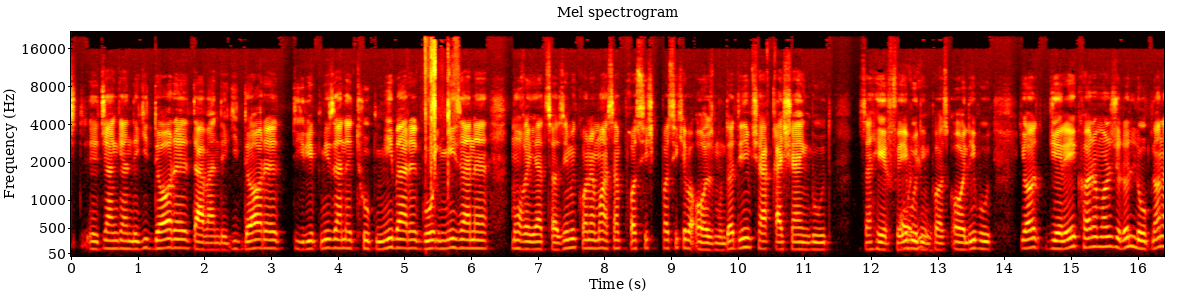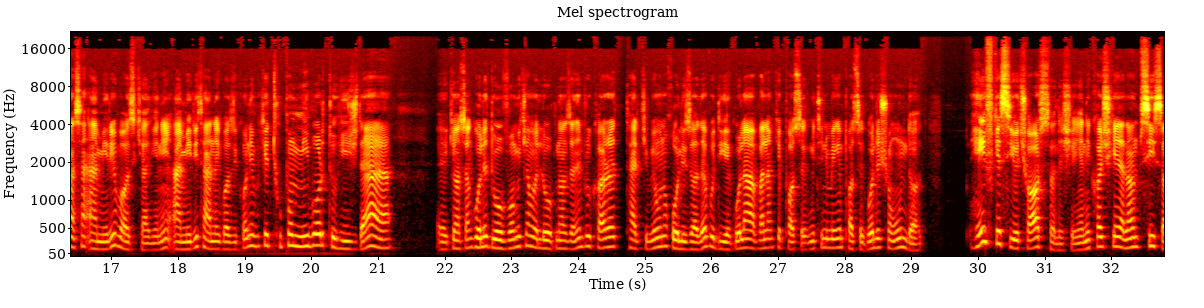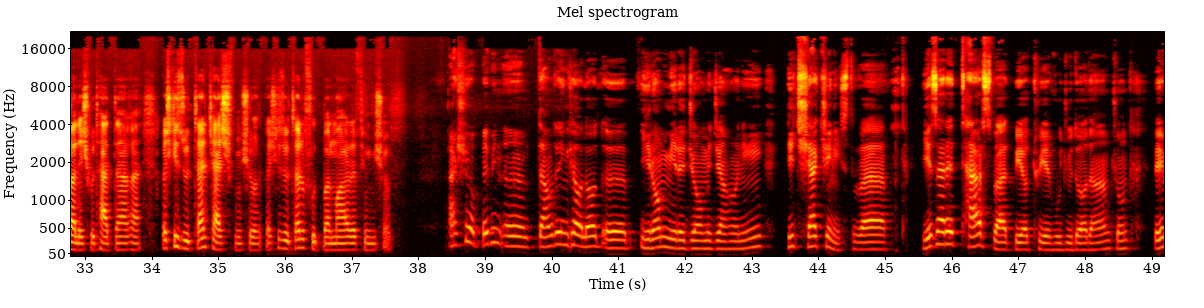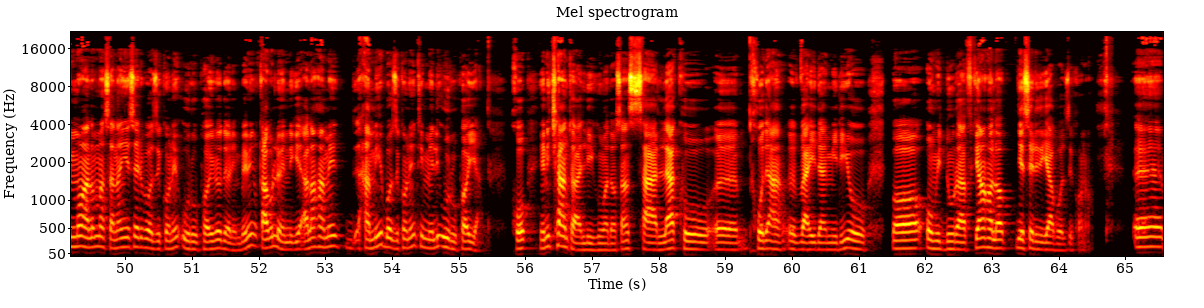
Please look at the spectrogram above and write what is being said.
جنگندگی داره دوندگی داره دیریب می‌زنه توپ می‌بره گل می‌زنه موقعیت سازی می‌کنه. ما اصلا پاسی, پاسی که به آزمون داد دیدیم چه قشنگ بود. اصلا حرفه بود این پاس. عالی بود. یا گره کار ما رو جلو لبنان اصلا امیری بازی کرد. یعنی امیری تنها بازیکنی بود که توپو می‌برد تو 18 که مثلا گل دومی که ما لبنان زدیم رو کار ترکیبی اون قلی زاده بود دیگه. گل اولم که پاس می‌تونیم بگیم پاس گلش اون داد. حیف که 34 سالشه. یعنی کاش که الان 30 سالش بود حداقل. کاش که زودتر کشف می‌شد. کاش که زودتر فوتبال معرفی می‌شد. اشیا ببین در مورد اینکه حالا ایران میره جام جهانی هیچ شکی نیست و یه ذره ترس باید بیاد توی وجود آدم. چون ببین ما الان مثلا یه سری بازیکنه اروپایی رو داریم. ببین قبول داریم دیگه. الان همه همه بازیکنه تیم ملی اروپایی هن. خب یعنی چند تا لیگ اومده؟ مثلا سرلک و خود وحید امیری و با امید نورافکن حالا یه سری دیگه بازیکن‌ها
